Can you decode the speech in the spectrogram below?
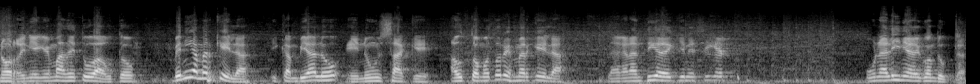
No reniegues más de tu auto. Vení a Merquela y cambialo en un saque. Automotores Merquela, la garantía de quienes siguen una línea de conducta.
